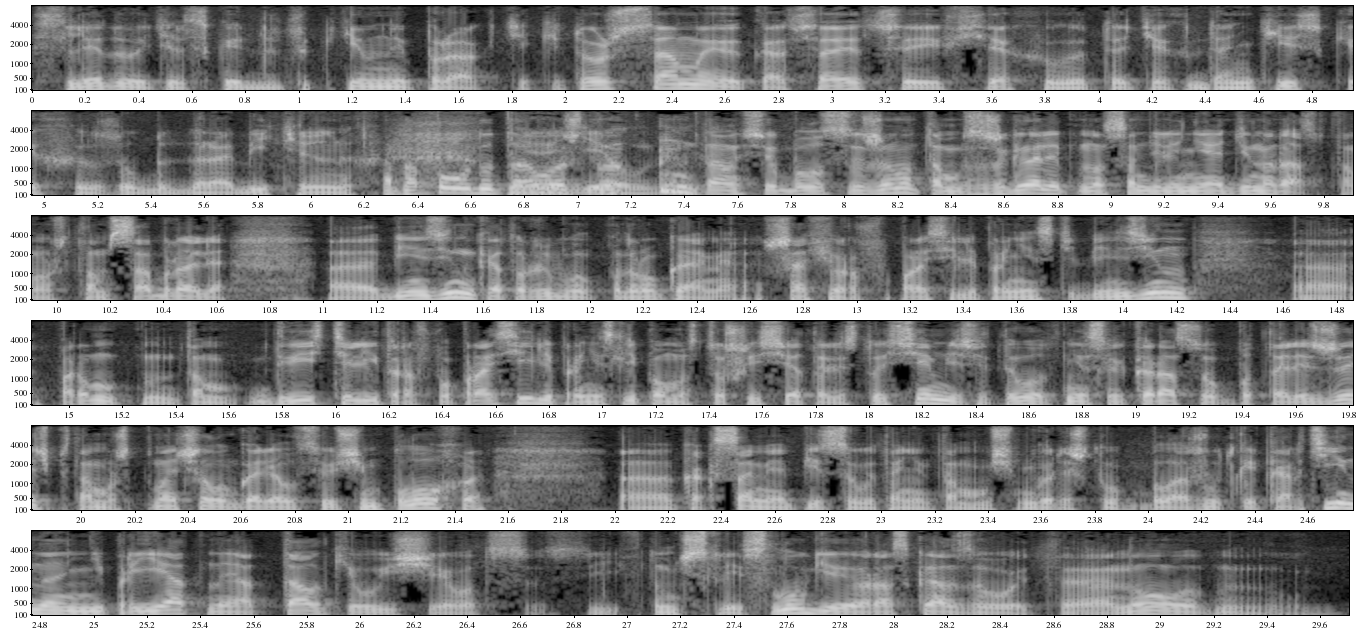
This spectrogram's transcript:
следовательской детективной практике. То же самое касается и всех вот этих дантистских зубодробительных А по поводу того, дел, что да. там все было сожжено, там сжигали, на самом деле, не один раз, потому что там собрали э, бензин, который был под руками. Шоферов попросили принести бензин. Э, там 200 литров попросили, принесли, по-моему, 160 или 170. И вот несколько раз его пытались сжечь, потому что поначалу горело все очень плохо. Э, как сами описывают, они там, в общем, говорят, что была жуткая картина, неприятная, отталкивающая, вот, в том числе и слуги рассказывают, э, но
